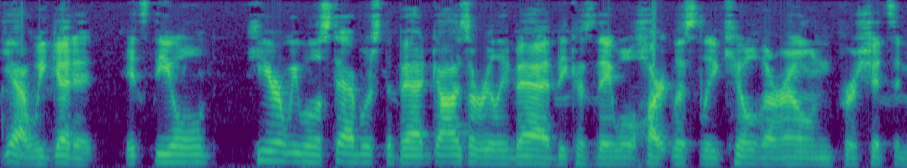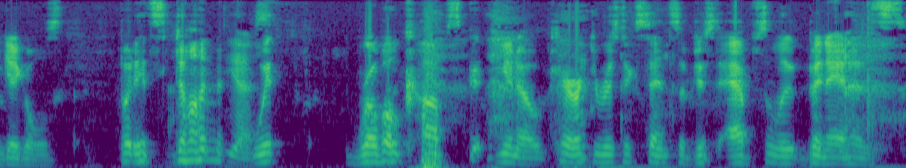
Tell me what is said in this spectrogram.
yeah, we get it. It's the old. Here we will establish the bad guys are really bad because they will heartlessly kill their own for shits and giggles. But it's done Yes. with RoboCop's, you know, characteristic sense of just absolute bananas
